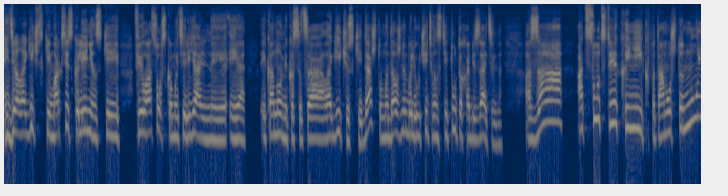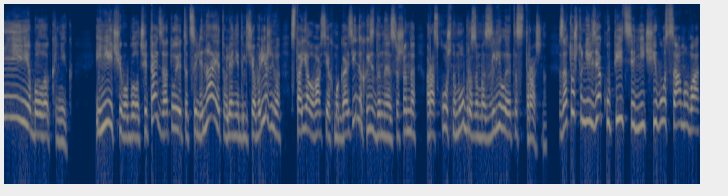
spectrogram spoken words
идеологический, марксистско-ленинский, философско-материальный и экономико-социологический, да, что мы должны были учить в институтах обязательно. А за отсутствие книг, потому что, ну, не было книг. И нечего было читать, зато эта целина этого Леонида Ильича Брежнева стояла во всех магазинах, изданная совершенно роскошным образом, и злила это страшно. За то, что нельзя купить ничего самого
